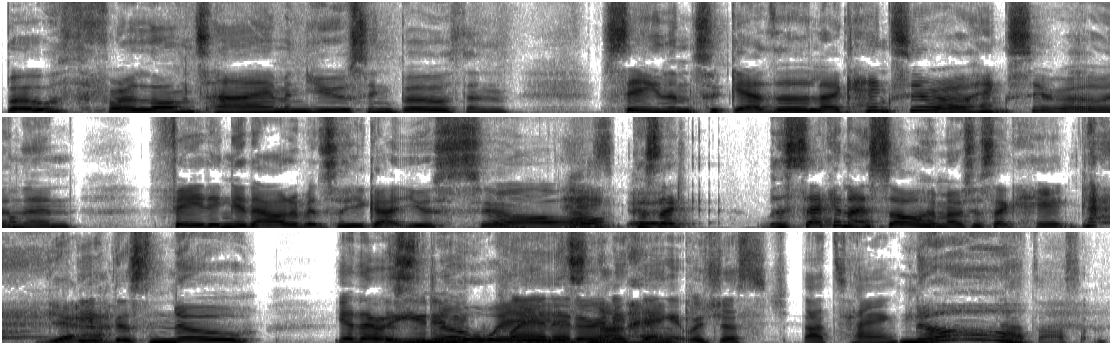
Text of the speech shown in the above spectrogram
both for a long time and using both and saying them together like Hank Zero, Hank Zero, and oh. then fading it out a bit so he got used to. Because like the second I saw him, I was just like Hank. Yeah. There's no yeah, there, there's you didn't no way plan it it's or not anything. Hank. It was just that's Hank. no. That's awesome.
